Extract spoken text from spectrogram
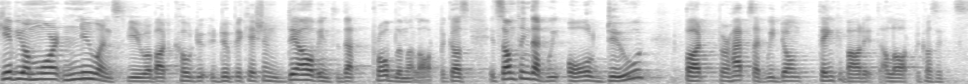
give you a more nuanced view about code du duplication, delve into that problem a lot, because it's something that we all do, but perhaps that we don't think about it a lot because it's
